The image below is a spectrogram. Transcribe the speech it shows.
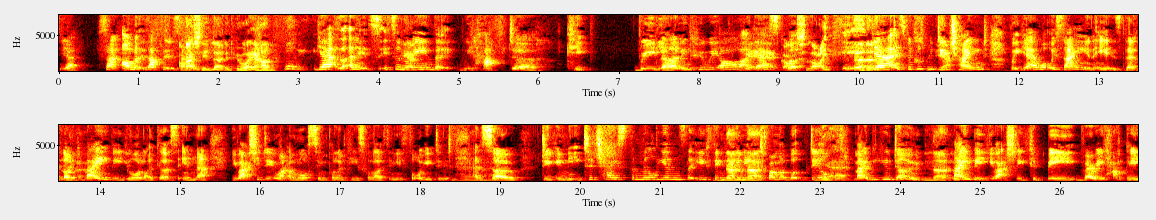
Yeah, so I'm exactly the same. I'm actually learning who I am. Well, yeah, and it's it's Yeah. annoying that we have to keep relearning who we are. I guess, yeah, gosh, but life. it- yeah, it's because we do Yeah. change. But yeah, what we're saying is that like Yeah. maybe you're like us in that you actually do want a more simple and peaceful life than you thought you did. Yeah. And so, do you need to chase the millions that you think No, you no, need from a book deal? Yeah. Maybe you don't. No. Maybe you actually could be very happy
